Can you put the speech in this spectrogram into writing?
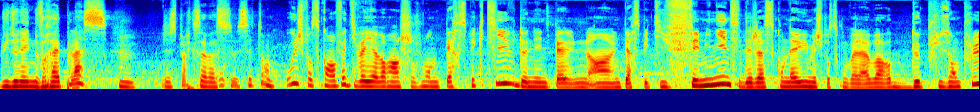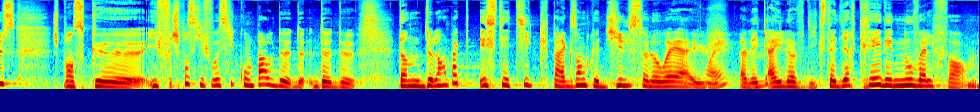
lui donner une vraie place. Mhm. J'espère que ça va se- s'étendre. Oui, je pense qu'en fait, il va y avoir un changement de perspective, donner une, pe- une- un- une perspective féminine. C'est déjà ce qu'on a eu, mais je pense qu'on va l'avoir de plus en plus. Je pense que je pense qu'il faut aussi qu'on parle de de, de, de, l'impact esthétique, par exemple, que Jill Soloway a eu avec I Love Dick, c'est-à-dire créer des nouvelles formes,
